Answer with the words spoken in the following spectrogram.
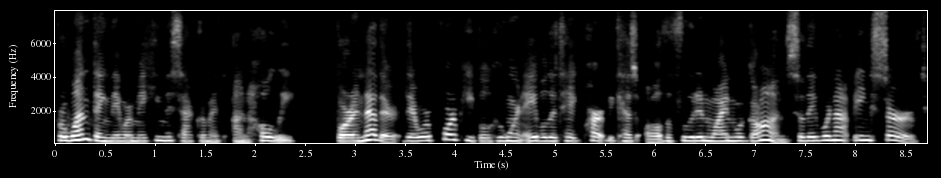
For one thing, they were making the sacrament unholy. For another, there were poor people who weren't able to take part because all the food and wine were gone, so they were not being served.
